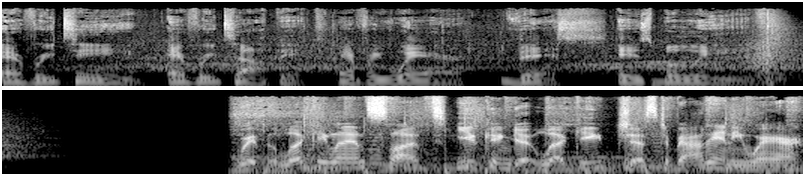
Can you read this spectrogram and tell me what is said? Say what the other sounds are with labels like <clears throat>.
Every team, every topic, everywhere. This is Bleav. With the Lucky Land slots, you can get lucky just about anywhere.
